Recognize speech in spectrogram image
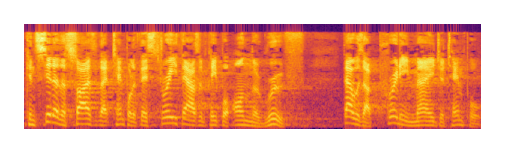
Consider the size of that temple. If there's 3,000 people on the roof, that was a pretty major temple.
